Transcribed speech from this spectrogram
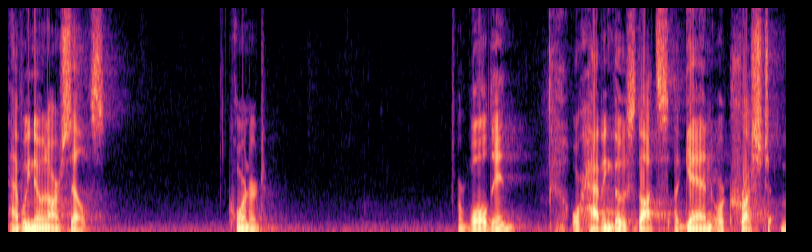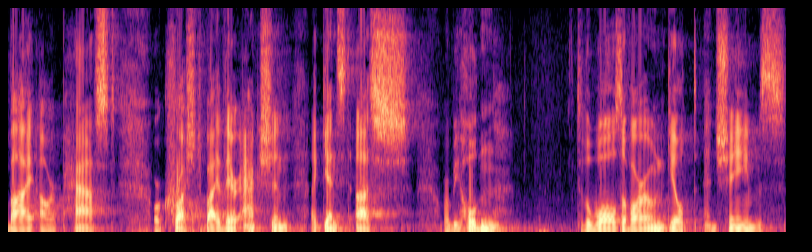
have we known ourselves cornered or walled in, or having those thoughts again, or crushed by our past, or crushed by their action against us, or beholden to the walls of our own guilt and shames.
